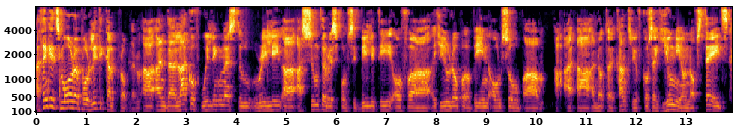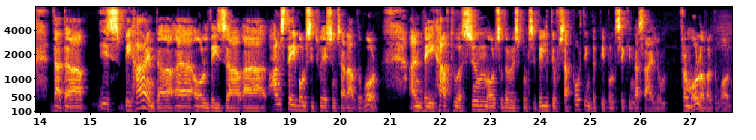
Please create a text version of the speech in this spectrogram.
I think it's more a political problem uh, and a lack of willingness to really uh, assume the responsibility of uh, Europe being also um, not a country, of course, a union of states that uh, is behind uh, uh, all these uh, unstable situations around the world. And they have to assume also the responsibility of supporting the people seeking asylum from all over the world.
